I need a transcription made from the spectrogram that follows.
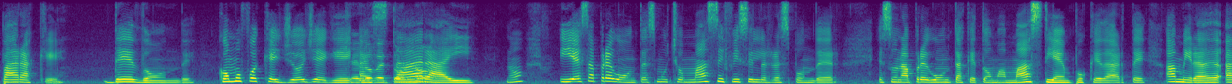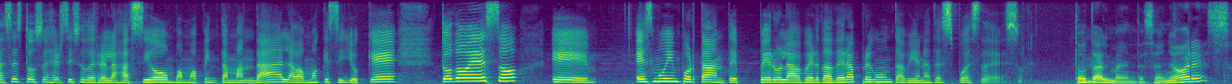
¿para qué? ¿De dónde? ¿Cómo fue que yo llegué a estar ahí? ¿No? Y esa pregunta es mucho más difícil de responder. Es una pregunta que toma más tiempo que darte, ah, mira, haz estos ejercicios de relajación, vamos a pintar mandala, vamos a qué sé yo qué. Todo eso eh, es muy importante, pero la verdadera pregunta viene después de eso. Totalmente, señores.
